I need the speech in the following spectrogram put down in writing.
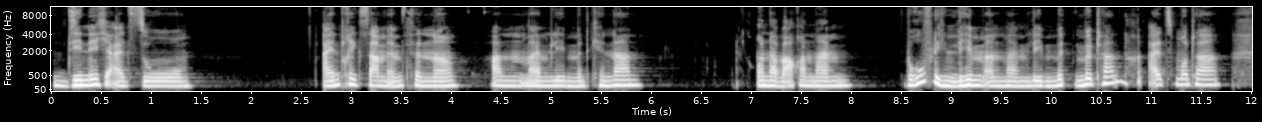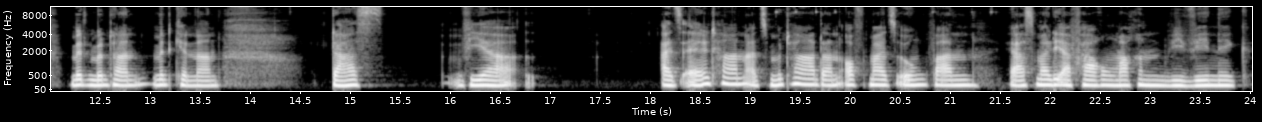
den ich als so einprägsam empfinde an meinem Leben mit Kindern und aber auch an meinem beruflichen Leben, an meinem Leben mit Müttern, als Mutter, mit Müttern, mit Kindern, dass wir als Eltern, als Mütter dann oftmals irgendwann erstmal die Erfahrung machen, wie wenig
